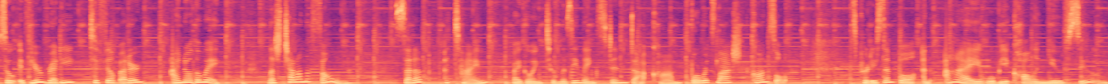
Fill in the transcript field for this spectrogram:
So if you're ready to feel better, I know the way. Let's chat on the phone. Set up a time by going to lizzieLangston.com forward slash consult. It's pretty simple, and I will be calling you soon.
